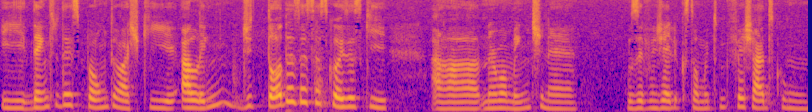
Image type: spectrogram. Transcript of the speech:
e dentro desse ponto, eu acho que além de todas essas coisas que ah, normalmente, né, os evangélicos estão muito fechados com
